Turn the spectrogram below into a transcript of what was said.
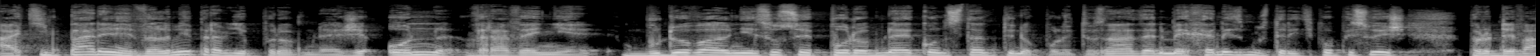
A tím pádem je velmi pravděpodobné, že on v Raveně budoval něco, co je podobné Konstantinopoli. To znamená, ten mechanismus, který ty popisuješ pro 9.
